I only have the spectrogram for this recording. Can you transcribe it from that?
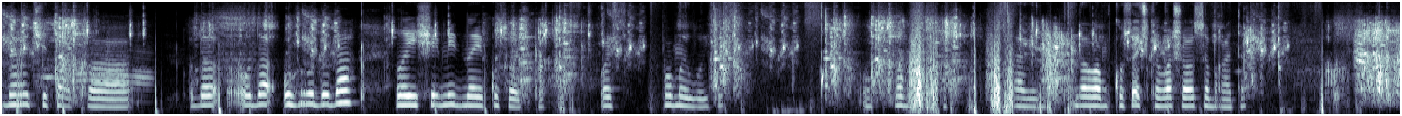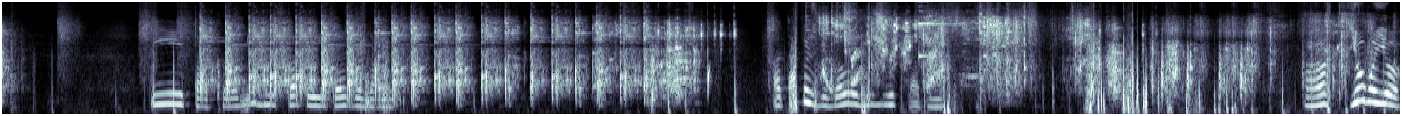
До речі, так, а, ода, ода, у гру додали ще мідної кусочки. Ось, помилуйтесь. Ось, собачка. А він дав вам кусочки вашого собрата. І так, а, мідні статуї теж додали. А також додали мідні статуї. А, йо-моє,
